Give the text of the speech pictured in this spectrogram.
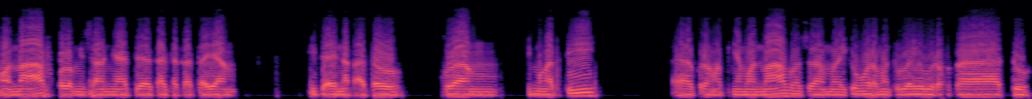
mohon maaf kalau misalnya ada kata-kata yang tidak enak atau kurang dimengerti. Uh, kurang lebihnya mohon maaf. Wassalamualaikum warahmatullahi wabarakatuh.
